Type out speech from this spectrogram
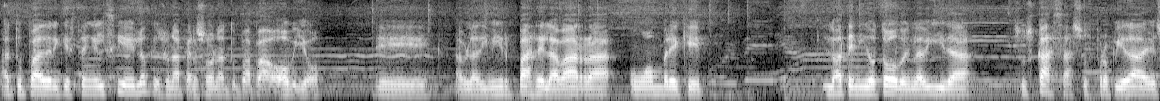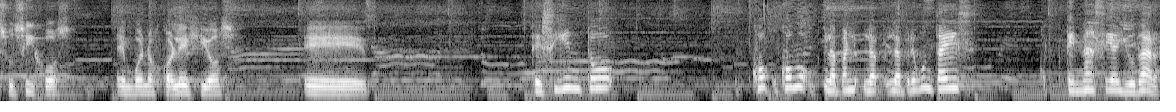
a tu padre que está en el cielo, que es una persona, tu papá, obvio, eh, a Vladimir Paz de la Barra, un hombre que lo ha tenido todo en la vida, sus casas, sus propiedades, sus hijos, en buenos colegios. Eh, te siento, ¿cómo, la, la pregunta es, ¿te nace ayudar?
